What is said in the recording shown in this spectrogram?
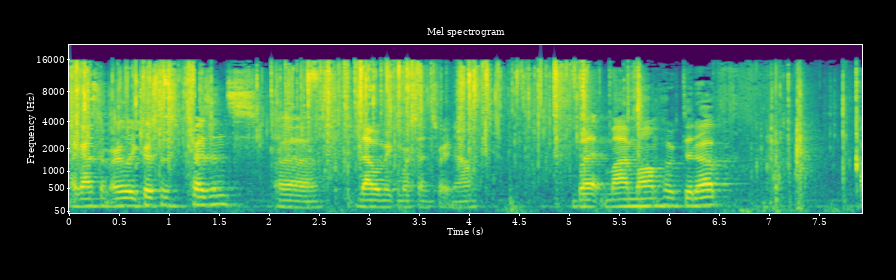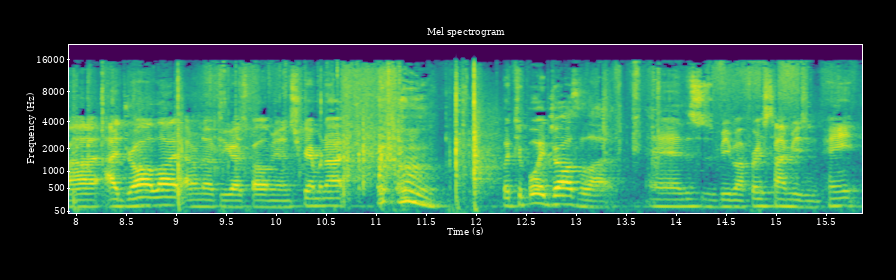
I got some early Christmas presents. Uh, that would make more sense right now. But my mom hooked it up. Uh, I draw a lot. I don't know if you guys follow me on Instagram or not. but your boy draws a lot. And this would be my first time using paint.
